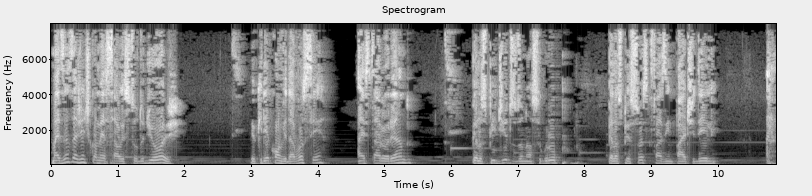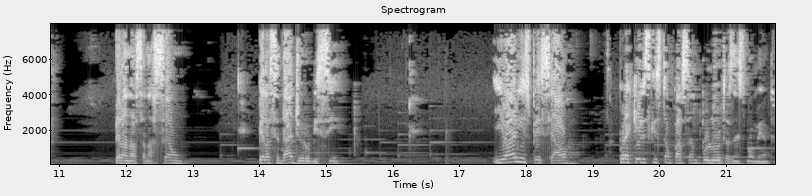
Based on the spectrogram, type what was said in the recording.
Mas antes da gente começar o estudo de hoje, eu queria convidar você a estar orando pelos pedidos do nosso grupo, pelas pessoas que fazem parte dele, pela nossa nação, pela cidade de Urubici, e ore em especial por aqueles que estão passando por lutas nesse momento.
